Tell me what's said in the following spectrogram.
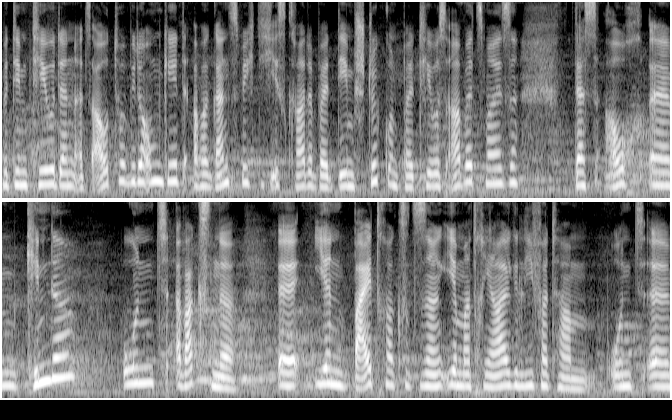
mit dem Theo dann als Autor wieder umgeht. Aber ganz wichtig ist gerade bei dem Stück und bei Theos Arbeitsweise, dass auch ähm, Kinder und Erwachsene äh, ihren Beitrag sozusagen, ihr Material geliefert haben. Und äh,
